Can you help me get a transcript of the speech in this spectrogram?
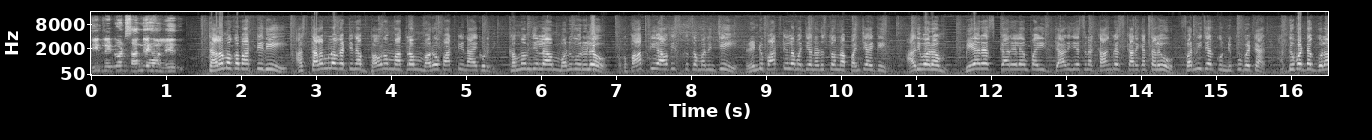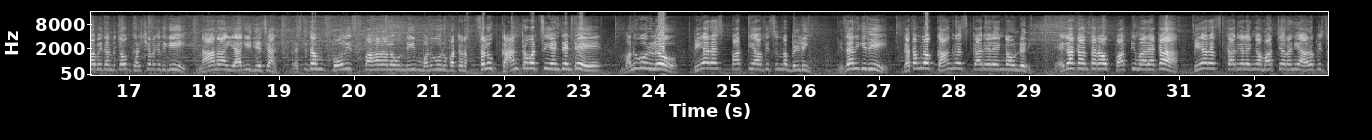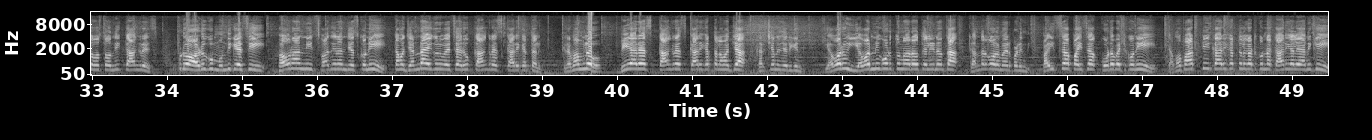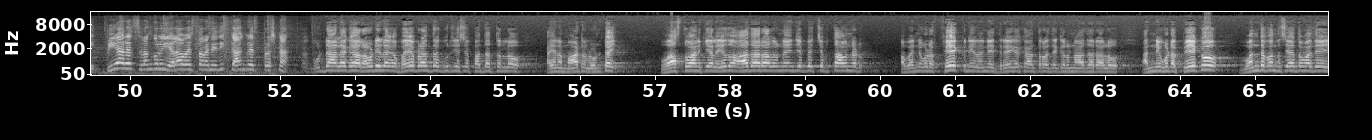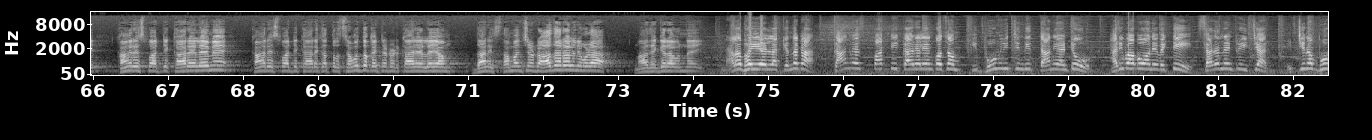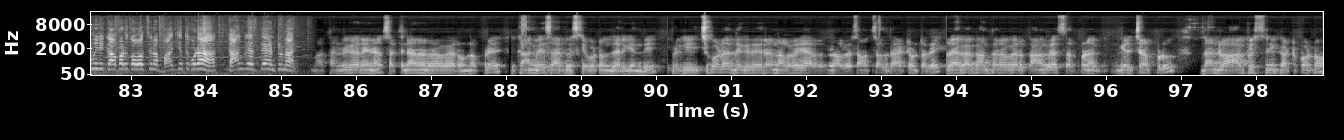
దీంట్లో ఎటువంటి సందేహం లేదు. స్థలం ఒక పార్టీది. ఆ స్థలంలో కట్టిన భవనం మాత్రం మరో పార్టీ నాయకుడిది. ఖమ్మం జిల్లా మనుగూరులో ఒక పార్టీ ఆఫీస్కు సంబంధించి రెండు పార్టీల మధ్య నడుస్తున్న పంచాయతీ ఆదివారం బీఆర్ఎస్ కార్యాలయంపై దాడి చేసిన కాంగ్రెస్ కార్యకర్తలు ఫర్నిచర్కు నిప్పు పెట్టారు అడ్డుపడ్డ గులాబీ దండుతో ఘర్షణకు దిగి నానా యాగి చేశారు. ప్రస్తుతం పోలీస్ పహారాలో ఉంది మనుగూరు పట్టణం. అసలు కాంట్రవర్సీ ఏంటంటే మనుగూరులో బీఆర్ఎస్ పార్టీ ఆఫీస్ ఉన్న బిల్డింగ్. నిజానికి ఇది గతంలో కాంగ్రెస్ కార్యాలయంగా ఉండేది. రేగా కాంతారావు పార్టీ మారాక బీఆర్ఎస్ కార్యాలయంగా మార్చారని ఆరోపిస్తూ వస్తోంది కాంగ్రెస్. ఇప్పుడు అడుగు ముందుకేసి భవనాన్ని స్వాధీనం చేసుకుని తమ జెండా ఎగురు వేశారు కాంగ్రెస్ కార్యకర్తలు. క్రమంలో బీఆర్ఎస్ కాంగ్రెస్ కార్యకర్తల మధ్య ఘర్షణ జరిగింది. ఎవరు ఎవరిని కొడుతున్నారో తెలియనంత గందరగోళం ఏర్పడింది. పైసా పైసా కూడబెట్టుకుని తమ పార్టీ కార్యకర్తలు కట్టుకున్న కార్యాలయానికి బీఆర్ఎస్ రంగులు ఎలా వేస్తారనేది కాంగ్రెస్ ప్రశ్న. గుడ్డాలాగా రౌడీలాగా భయభ్రాంతులకు గురి చేసే పద్ధతుల్లో ఆయన మాటలు ఉంటాయి. వాస్తవానికి అలా ఏదో ఆధారాలు ఉన్నాయని చెప్పి చెప్తా ఉన్నాడు. అవన్నీ కూడా ఫేక్. నేను అనేది రేఖకాంతరావు దగ్గర ఉన్న ఆధారాలు అన్నీ కూడా ఫేకు. వంద కొంత శాతం అది కాంగ్రెస్ పార్టీ కార్యాలయమే. కాంగ్రెస్ పార్టీ కార్యకర్తల శ్రమతో కట్టినటువంటి కార్యాలయం దానికి సంబంధించిన ఆధారాలను కూడా నా దగ్గర ఉన్నాయి. నలభై ఏళ్ళ కిందట కాంగ్రెస్ పార్టీ కార్యాలయం కోసం ఈ భూమినిచ్చింది తానే అంటూ హరిబాబు అనే వ్యక్తి సడన్ ఎంట్రీ ఇచ్చారు. ఇచ్చిన భూమిని కాపాడుకోవాల్సిన బాధ్యత కూడా కాంగ్రెస్ దే అంటున్నారు. మా తండ్రి గారైన సత్యనారాయణరావు గారు ఉన్నప్పుడే కాంగ్రెస్ కాంగ్రెస్ ఆఫీస్కి ఇవ్వటం జరిగింది. ఇప్పటికి ఇచ్చి కూడా దగ్గర దగ్గర నలభై నలభై సంవత్సరాలు దాటి ఉంటది. రేఖా కాంతారావు గారు కాంగ్రెస్ తరఫున గెలిచినప్పుడు దాంట్లో ఆఫీస్ని కట్టుకోవటం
